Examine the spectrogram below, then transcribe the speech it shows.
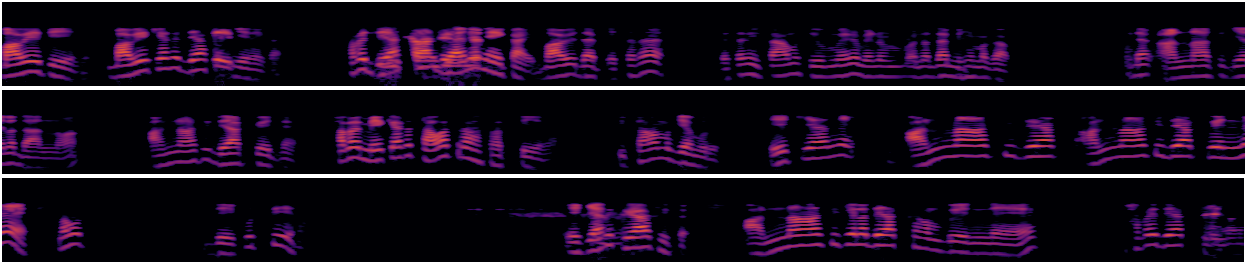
භවයේ තියෙන්නේ. භවය කියන්නේ දෙයක් කියන එකයි. හැබැයි දෙයක් දැනෙන එකයි. භාවය දැන් මෙතන මෙතන ඊටාම සිවුම් වෙන මෙන්න මොන දැන් මෙහෙම ගමු. දැන් අන්නාසි කියලා දන්නවා. අන්නාසි දෙයක් වෙන්නේ නැහැ. හැබැයි මේකට තවත් රහසක් තියෙනවා. ඊටාම ගැඹුරු. ඒ කියන්නේ අන්නාසි දෙයක් අන්නාසි දෙයක් වෙන්නේ නමුත් දෙකුත් තියෙනවා. ඒ කියන්නේ ක්‍රියාසිත. අන්නාසි කියලා දෙයක් හම්බ වෙන්නේ හැබැයි දෙයක් තියෙනවා.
